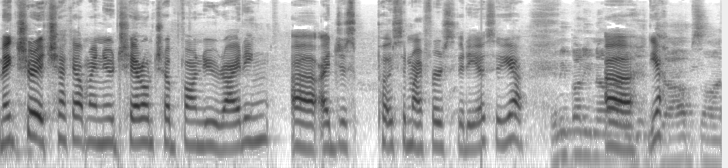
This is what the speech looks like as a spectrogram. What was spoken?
Make sure to check out my new channel, Chub Fondue Riding. Uh, I just posted my first video, so yeah. Anybody know Uh, get yeah. jobs on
